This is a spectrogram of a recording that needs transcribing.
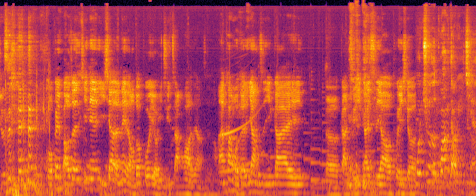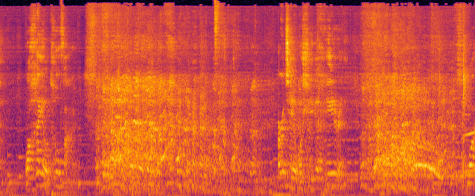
就是我可以保证今天以下的内容都不会有一句脏话这样子。那看我的样子，应该呃感觉应该是要退休了。我去了广岛以前，我还有头发，而且我是一个黑人，我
